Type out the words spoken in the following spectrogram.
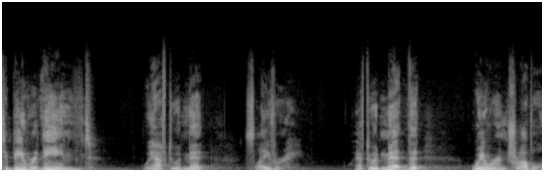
to be redeemed, we have to admit slavery. We have to admit that we were in trouble.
